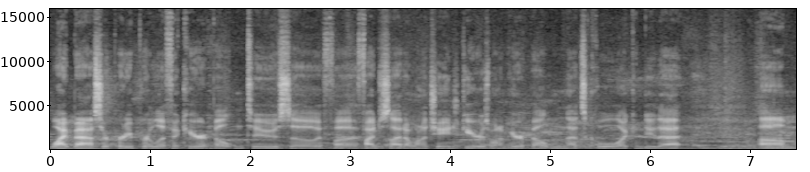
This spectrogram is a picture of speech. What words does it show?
White bass are pretty prolific here at Belton too. So if uh, if I decide I want to change gears when I'm here at Belton, that's cool. I can do that. Um,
